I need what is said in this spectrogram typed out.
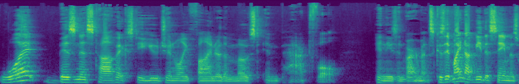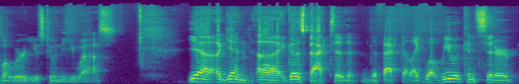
What business topics do you generally find are the most impactful in these environments? Because it might not be the same as what we're used to in the U.S. Yeah, again, uh, it goes back to the, the fact that like what we would consider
